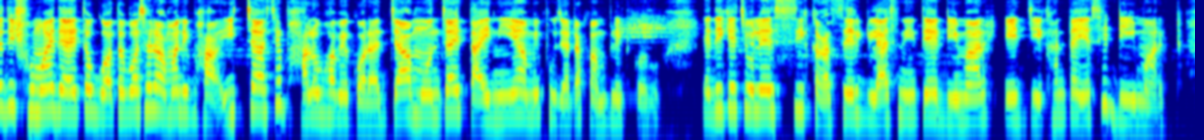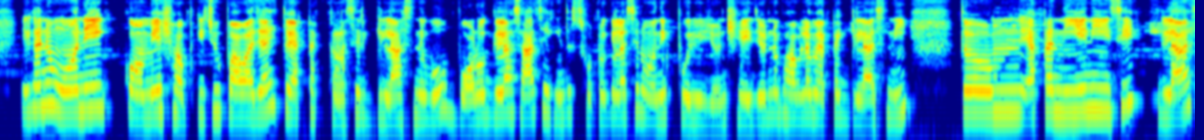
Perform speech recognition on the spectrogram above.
যদি সময় দেয়, তো গত বছরে আমার ইচ্ছা আছে ভালোভাবে করার। যা মন চায় তাই নিয়ে আমি পূজাটা কমপ্লিট করব। এদিকে চলে এসেছি কাঁচের গ্লাস নিতে, ডিমার্ক এর যেখানটায় এসে ডিমার্ক। এখানে অনেক কমে সব কিছু পাওয়া যায়, তো একটা কাঁচের গ্লাস নেব। বড় গ্লাস আছে, কিন্তু ছোট গ্লাসের অনেক প্রয়োজন। সেই জন্য ভাবলাম একটা গ্লাস নিই। তো একটা নিয়ে নিয়েছি গ্লাস।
